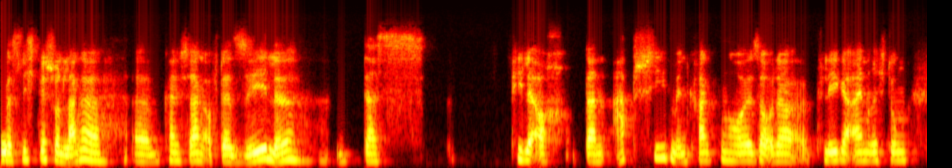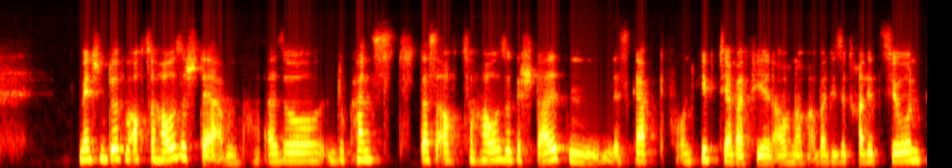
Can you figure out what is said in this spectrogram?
Das liegt mir schon lange, äh, kann ich sagen, auf der Seele, dass viele auch dann abschieben in Krankenhäuser oder Pflegeeinrichtungen. Menschen dürfen auch zu Hause sterben. Also du kannst das auch zu Hause gestalten. Es gab und gibt ja bei vielen auch noch, aber diese Tradition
